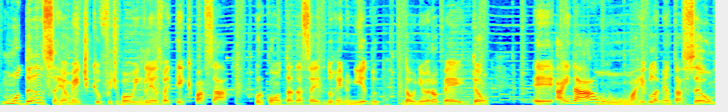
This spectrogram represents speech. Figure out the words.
mudança realmente que o futebol inglês vai ter que passar por conta da saída do Reino Unido da União Europeia. Então, é, ainda há um, uma regulamentação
